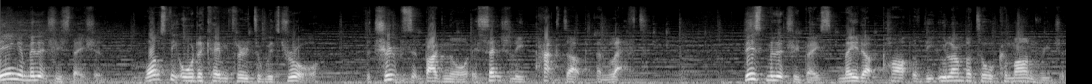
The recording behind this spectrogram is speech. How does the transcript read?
Being a military station, once the order came through to withdraw, the troops at Baganuur essentially packed up and left. This military base made up part of the Ulaanbaatar command region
